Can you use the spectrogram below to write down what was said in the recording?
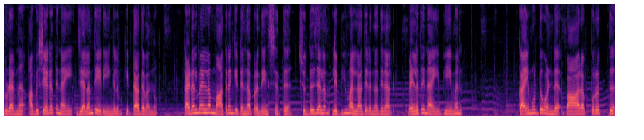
തുടർന്ന് അഭിഷേകത്തിനായി ജലം തേടിയെങ്കിലും കിട്ടാതെ വന്നു. കടൽ വെള്ളം മാത്രം കിട്ടുന്ന പ്രദേശത്ത് ശുദ്ധജലം ലഭ്യമല്ലാതിരുന്നതിനാൽ വെള്ളത്തിനായി ഭീമൻ കൈമുട്ടുകൊണ്ട് പാറപ്പുറത്ത്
